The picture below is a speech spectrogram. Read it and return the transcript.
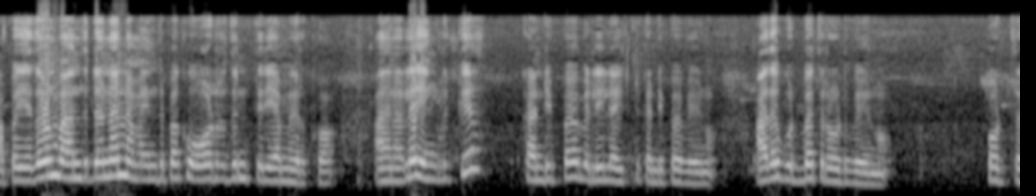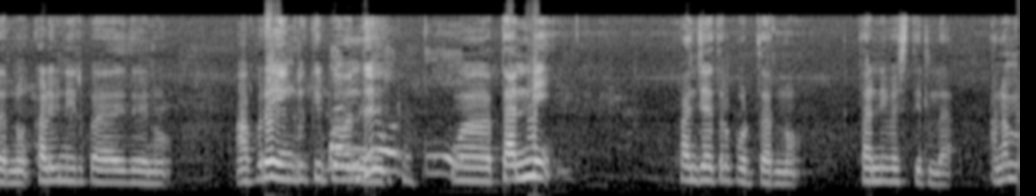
அப்போ ஏதோ ஒன்று வந்துட்டோன்னா நம்ம இந்த பக்கம் ஓடுறதுன்னு தெரியாமல் இருக்கும். அதனால் எங்களுக்கு கண்டிப்பாக வெளி லைட்டு கண்டிப்பாக வேணும். அதை குட்பத் ரோடு வேணும். போட்டு தரணும். கழிவுநீர் இது வேணும். அப்புறம் எங்களுக்கு இப்போ வந்து தண்ணி பஞ்சாயத்தில் போட்டு தரணும். தண்ணி வசதி இல்லை ஆனால்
